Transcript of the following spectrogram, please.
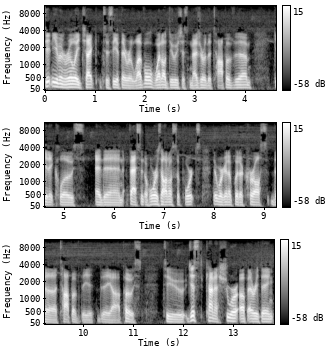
Didn't even really check to see if they were level. What I'll do is just measure the top of them, get it close, and then fasten the horizontal supports that we're gonna put across the top of the, the uh, post to just kind of shore up everything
